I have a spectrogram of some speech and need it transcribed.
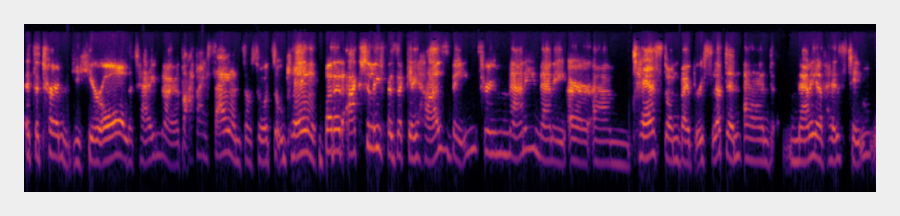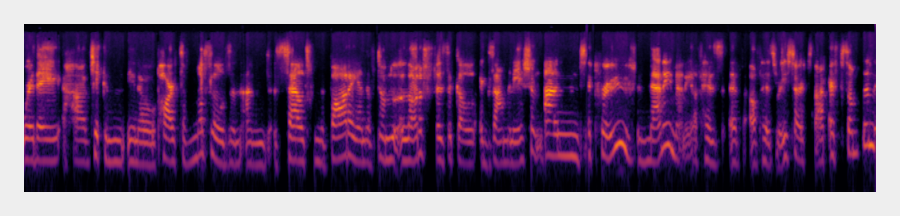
it's a term that you hear all the time now, backed by science, so, so it's okay. But it actually physically has been through many, many er, um, tests done by Bruce Lipton and many of his team where they have taken, you know, parts of muscles and, and cells from the body and they've done a lot of physical examination and it proved many, many of his of, of his research that if something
